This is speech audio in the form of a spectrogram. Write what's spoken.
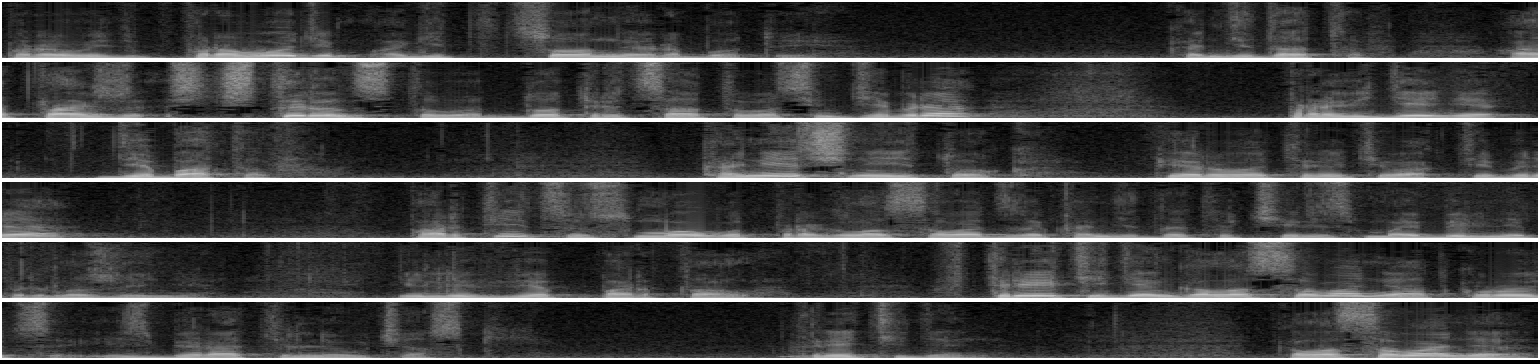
проводим агитационные работы кандидатов. А также с 14 до 30 сентября проведение дебатов. Конечный итог. 1-3 октября партийцы смогут проголосовать за кандидатов через мобильное приложение – или веб-портал. В третий день голосования откроются избирательные участки. Третий день. Голосование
